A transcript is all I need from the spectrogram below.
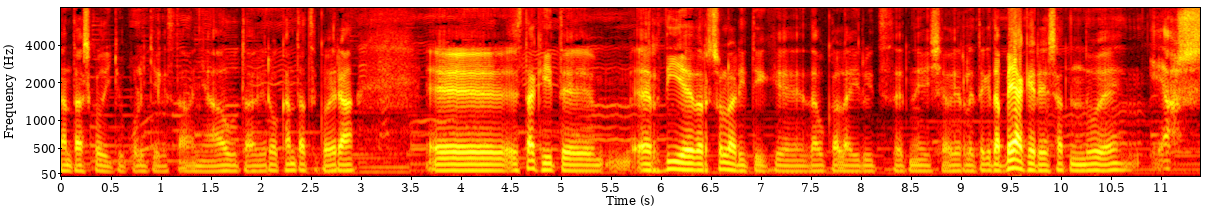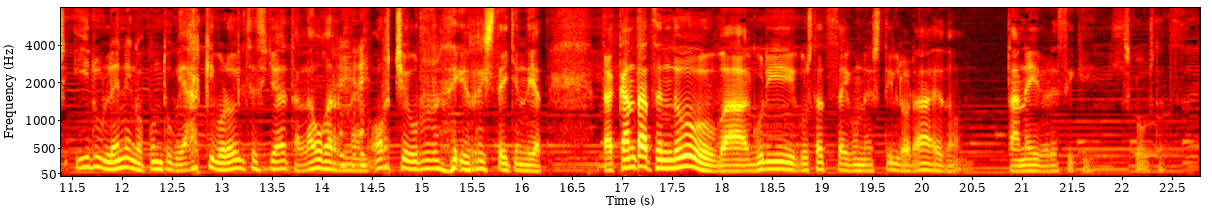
kanta asko ditu politxek ez da, baina hau eta gero kantatzeko era, e, ez dakit, e, erdie bertsolaritik e, daukala iruditzet nahi Xabirletek, eta beak ere esaten du, eh? Eos, iru lehenengo puntu, arki boro hiltzez eta laugarrenen, hortxe ur irriste egiten diat. Eta kantatzen du, ba, guri gustatzen zaigun estilora edo tanei bereziki, esko gustatzen.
